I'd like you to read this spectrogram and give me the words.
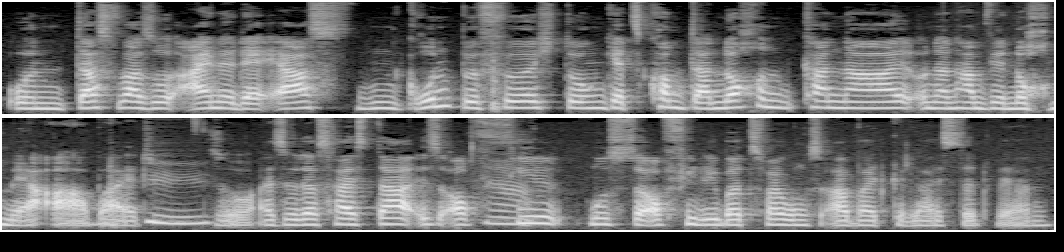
Und das war so eine der ersten Grundbefürchtungen. Jetzt kommt da noch ein Kanal und dann haben wir noch mehr Arbeit. Mhm. So, also das heißt, da ist auch ja. viel, musste auch viel Überzeugungsarbeit geleistet werden.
